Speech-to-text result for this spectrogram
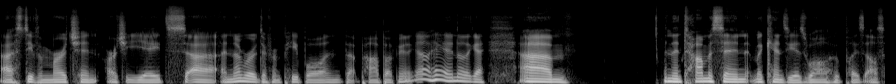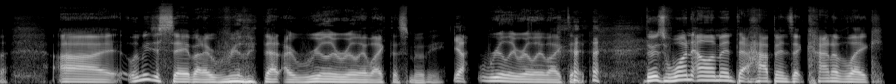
uh, Stephen Merchant, Archie Yates, uh, a number of different people and that pop up. You're like, oh, hey, I know the guy. Um, and then Thomasin McKenzie as well, who plays Elsa. Uh, let me just say, but I really that I really really like this movie. Yeah. really really liked it. There's one element that happens that kind of like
